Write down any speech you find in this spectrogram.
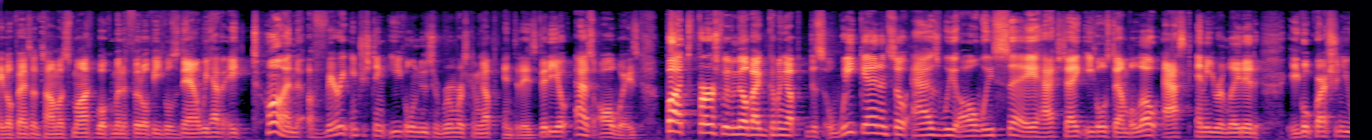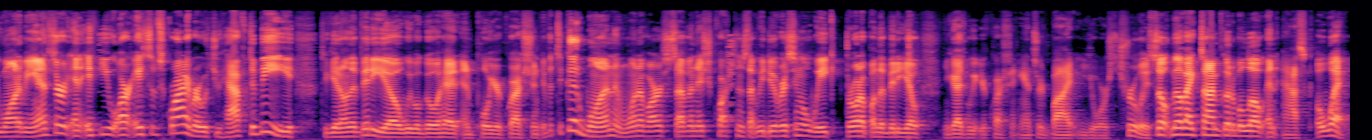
Eagle fans, I'm Thomas Mott. Welcome to Philadelphia Eagles Now. We have a ton of very interesting Eagle news and rumors coming up in today's video, as always. But first, we have a mailbag coming up this weekend, and so as we always say, hashtag Eagles down below, ask any related Eagle question you want to be answered, and if you are a subscriber, which you have to be to get on the video, we will go ahead and pull your question. If it's a good one, and one of our seven-ish questions that we do every single week, throw it up on the video, you guys will get your question answered by yours truly. So, mailbag time, go to below and ask away.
